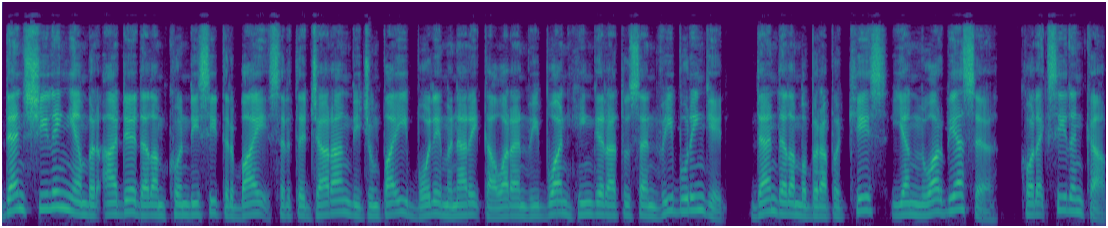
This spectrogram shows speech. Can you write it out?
dan shilling yang berada dalam kondisi terbaik serta jarang dijumpai boleh menarik tawaran ribuan hingga ratusan ribu ringgit dan dalam beberapa kes yang luar biasa, koleksi lengkap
